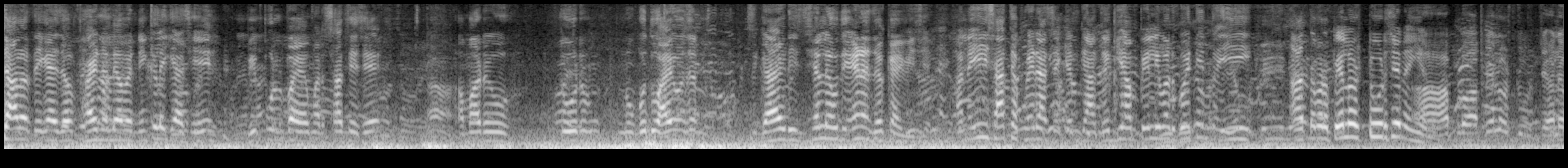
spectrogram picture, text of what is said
ચાલો તે ફાઇનલી હવે નીકળી ગયા છે વિપુલભાઈ અમારી સાથે છે. અમારું ટૂરનું બધું આયોજન ગાડી છેલ્લે સુધી એને જ હકાવી છે. અને એ સાથે ફેર્યા છે કેમ કે આ જગ્યા પહેલી વાર ગોતી તો એ આ તમારો પહેલો ટૂર છે ને અહીંયા? આપણો આ પહેલો ટૂર છે. અને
